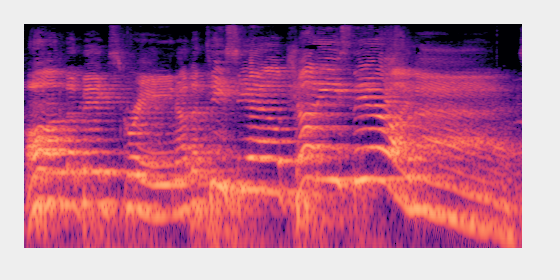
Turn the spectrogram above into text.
on the big screen of the TCL Chinese Theater IMAX.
